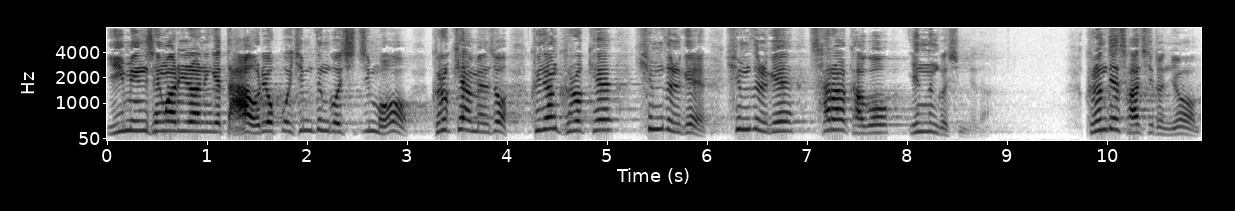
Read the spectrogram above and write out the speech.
이민 생활이라는 게 다 어렵고 힘든 것이지 뭐. 그렇게 하면서 그냥 그렇게 힘들게, 힘들게 살아가고 있는 것입니다. 그런데 사실은요,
